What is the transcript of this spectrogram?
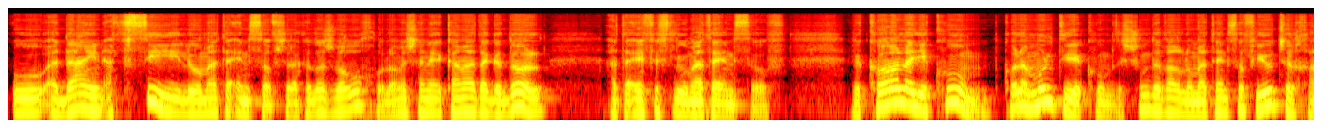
הוא עדיין אפסי לעומת האינסוף של הקדוש ברוך הוא, לא משנה כמה אתה גדול, אתה אפס לעומת האינסוף. וכל היקום, כל המולטי יקום, זה שום דבר לעומת האינסופיות שלך,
